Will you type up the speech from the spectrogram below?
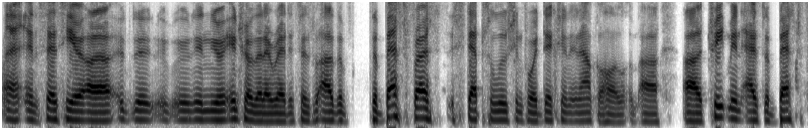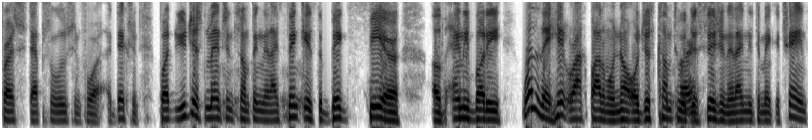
uh, and it says here uh, in your intro that I read, it says uh, the the best first step solution for addiction and alcohol uh, uh, treatment as the best first step solution for addiction. But you just mentioned something that I think is the big fear of anybody, whether they hit rock bottom or not, or just come to a decision that I need to make a change.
